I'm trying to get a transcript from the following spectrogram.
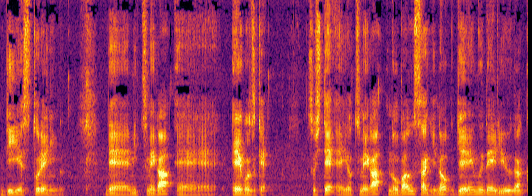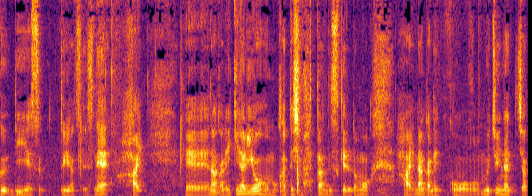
DS トレーニング。で、三つ目が、えー、英語付け。そして、えー、四つ目が、ノバウサギのゲームで留学 DS というやつですね。はい。えー、なんかね、いきなり4本も買ってしまったんですけれども、はい、なんかね、こう、夢中になっちゃっ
